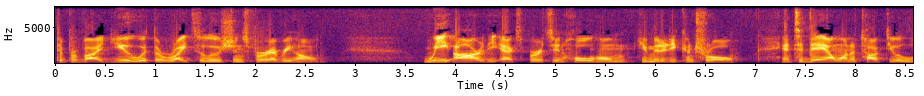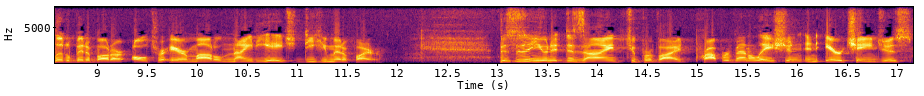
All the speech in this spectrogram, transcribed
to provide you with the right solutions for every home. We are the experts in whole home humidity control. And today I want to talk to you a little bit about our Ultra-Aire Model 90H dehumidifier. This is a unit designed to provide proper ventilation and air changes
